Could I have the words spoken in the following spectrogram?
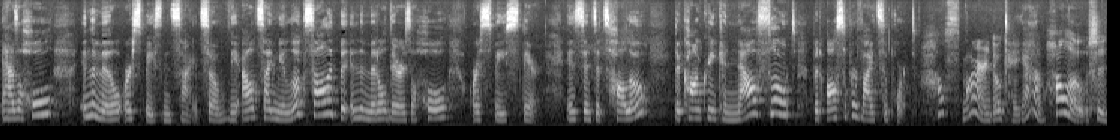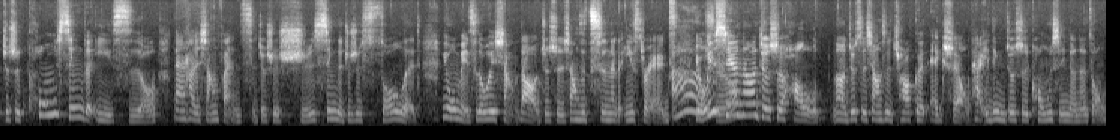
it has a hole in the middle or space inside. So the outside may look solid, but in the middle there is a hole or space there. And since it's hollow, the concrete can now float, but also provide support. How smart? Okay. Yeah. Hollow 是就是空心的意思哦，但是它的相反词就是实心的，就是 solid。因为我每次都会想到，就是像是吃那个 Easter eggs，、啊、有一些呢就是 hollow，那就是像是 chocolate eggshell，它一定就是空心的那种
